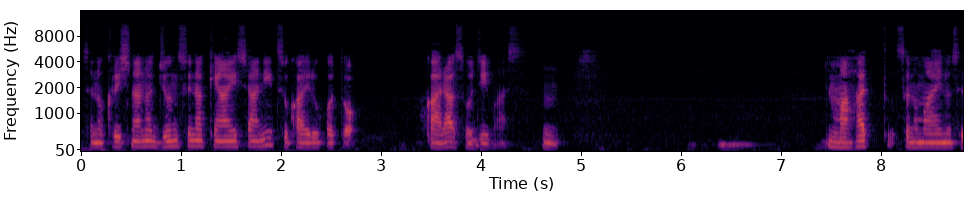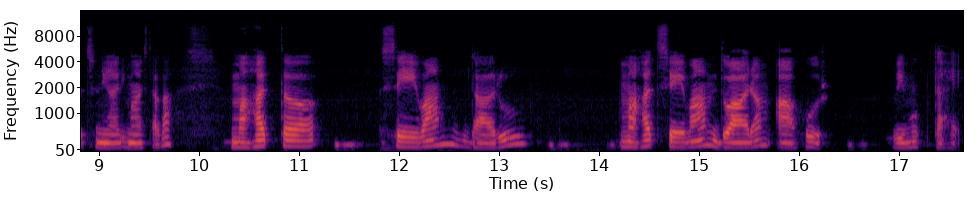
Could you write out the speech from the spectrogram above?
そのクリュナの純粋な敬愛者に使えることから生じます。うん、マハット、その前の説にありましたが、マハットセワンダル、マハットセワンドワラムアフル、ヴィムクタヘ。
